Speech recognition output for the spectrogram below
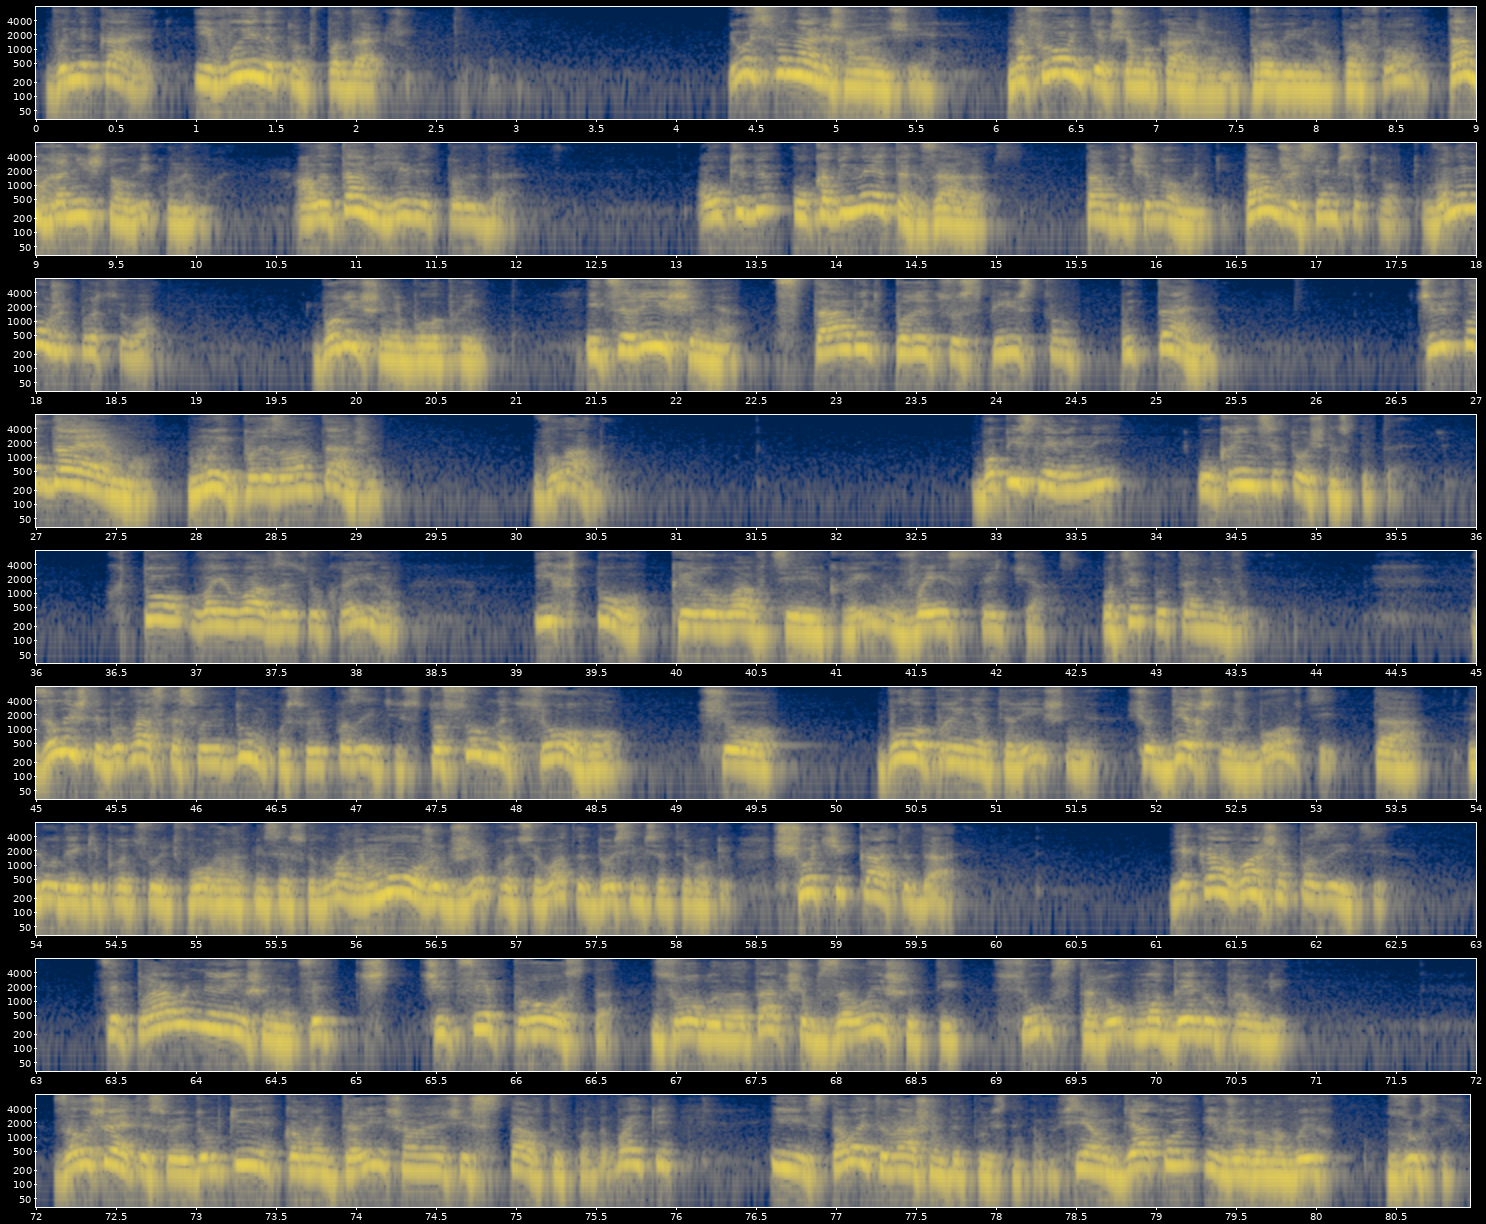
виникають і виникнуть в подальшому. І ось фінальні, шановні, на фронті, якщо ми кажемо про війну, про фронт, там гранічного віку немає. Але там є відповідальність. А у, у кабінетах зараз, там, де чиновники, там вже 70 років. Вони можуть працювати. Бо рішення було прийнято. І це рішення ставить перед суспільством питання. Чи відкладаємо ми перезавантаження влади? Бо після війни українці точно спитають, хто воював за цю країну і хто керував цією країною весь цей час? Оце питання виникне. Залиште, будь ласка, свою думку, свою позицію стосовно цього, що було прийнято рішення, що держслужбовці та люди, які працюють в органах місцевого самоврядування, можуть вже працювати до 70 років. Що чекати далі? Яка ваша позиція? Це правильне рішення? Це, чи це просто зроблено так, щоб залишити всю стару модель управління? Залишайте свої думки, коментарі, шановні, ставте вподобайки і ставайте нашими підписниками. Всім дякую і вже до нових зустрічей.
